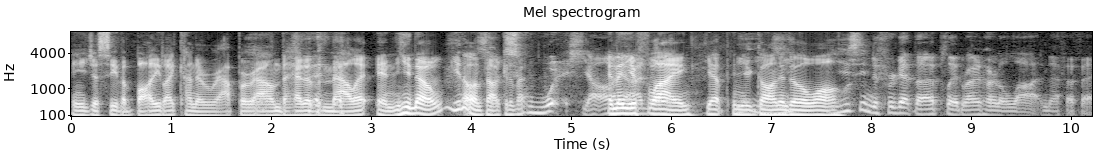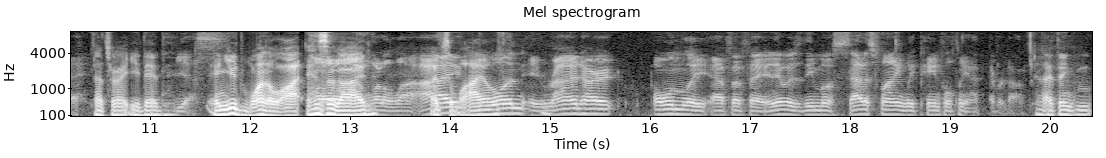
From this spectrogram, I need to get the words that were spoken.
and you just see the body like kind of wrap around the head of the mallet and you know, you know what I'm talking about. Squish, yeah. And then yeah, you're I know. flying. Yep, and you're You- gone you- into the wall. You seem to forget that I played Reinhardt a lot in FFA. That's right, you did. Yes. And you'd won a lot as a Oh, I guy. won a lot. That's I wild. won a Reinhardt only FFA, and it was the most satisfyingly painful thing I've ever done. I think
